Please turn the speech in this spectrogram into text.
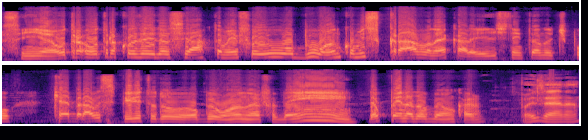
Sim, é. Outra, outra coisa aí desse arco também foi o Obi-Wan como escravo, né, cara? Eles tentando, tipo, quebrar o espírito do Obi-Wan, né? Foi bem. Deu pena do Obi-Wan, cara. Pois é, né?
